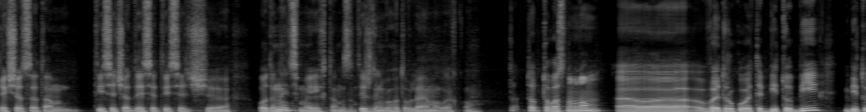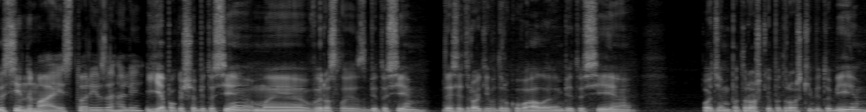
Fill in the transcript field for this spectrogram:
Якщо це там тисяча, десять тисяч е, одиниць, ми їх там за тиждень виготовляємо легко. Тобто, в основному е, ви друкуєте B2B, B2C немає історії взагалі. Є поки що B2C. Ми виросли з B2C, 10 років друкували B2C, потім потрошки-потрошки B2B,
